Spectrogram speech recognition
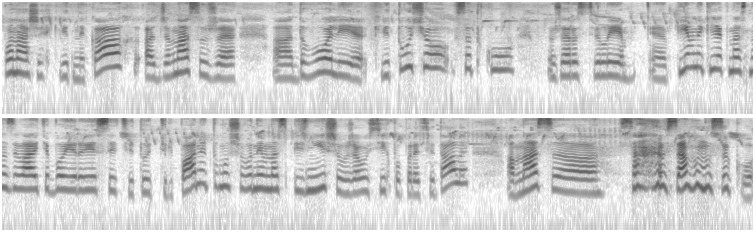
по наших квітниках, адже в нас вже доволі квітучо в садку. Вже розцвіли е, півники, як нас називають, або іриси, цвітуть тюльпани, тому що вони в нас пізніше вже усіх поперецвітали, а в нас е, в самому соку.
